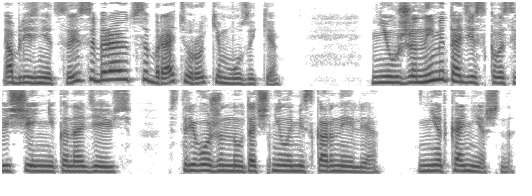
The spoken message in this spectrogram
а близнецы собираются брать уроки музыки. «Не у жены методистского священника, надеюсь?» — встревоженно уточнила мисс Корнелия. «Нет, конечно.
